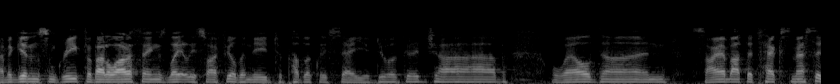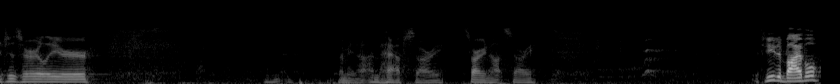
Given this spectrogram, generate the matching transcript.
I've been getting some grief about a lot of things lately, so I feel the need to publicly say, You do a good job. Well done. Sorry about the text messages earlier. I mean, I'm half sorry. Sorry, not sorry. If you need a Bible,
